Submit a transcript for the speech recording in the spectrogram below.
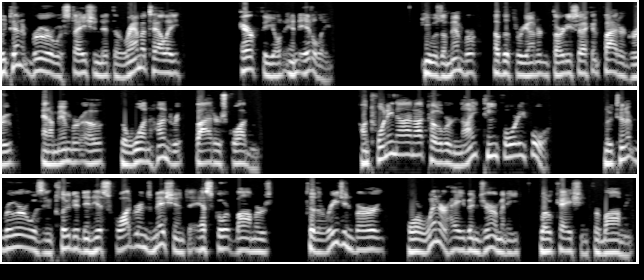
Lieutenant Brewer was stationed at the Ramitelli airfield in Italy. He was a member of the 332nd Fighter Group and a member of the 100th Fighter Squadron. On 29 October 1944, Lieutenant Brewer was included in his squadron's mission to escort bombers to the Regensburg or Winterhafen, Germany location for bombing.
